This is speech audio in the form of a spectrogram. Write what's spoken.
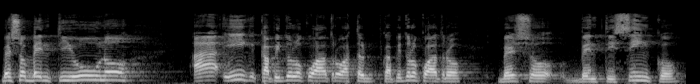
versos 21 a, y capítulo 4, hasta el capítulo 4, verso 25.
